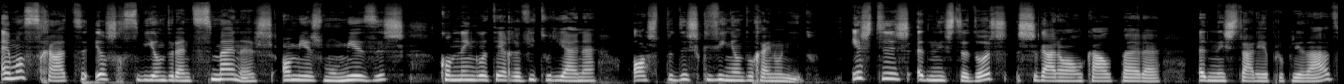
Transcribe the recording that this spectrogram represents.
Em Monserrate, eles recebiam durante semanas ou mesmo meses, como na Inglaterra vitoriana, hóspedes que vinham do Reino Unido. Estes administradores chegaram ao local para administrarem a propriedade,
